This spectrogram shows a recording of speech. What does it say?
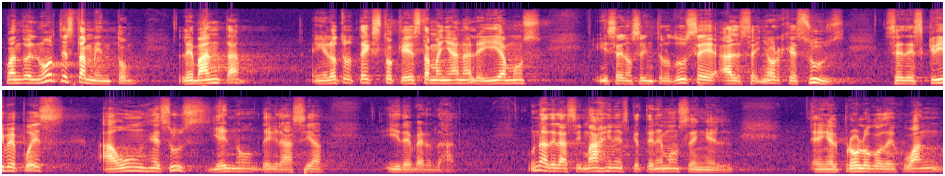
Cuando el Nuevo Testamento levanta, en el otro texto que esta mañana leíamos y se nos introduce al Señor Jesús, se describe pues a un Jesús lleno de gracia y de verdad. Una de las imágenes que tenemos en el, en el prólogo de Juan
